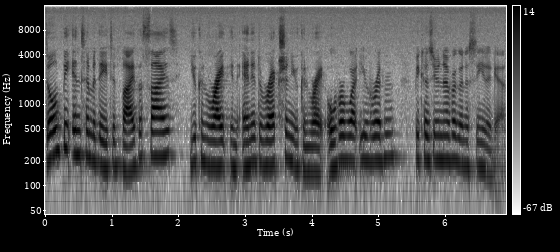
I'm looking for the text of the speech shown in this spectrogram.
Don't be intimidated by the size. You can write in any direction, you can write over what you've written because you're never going to see it again.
